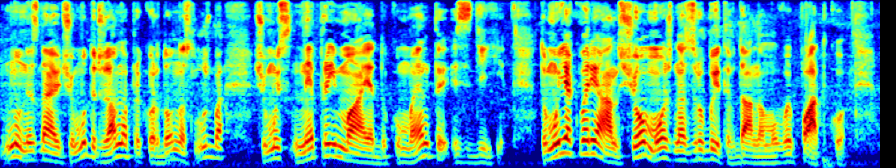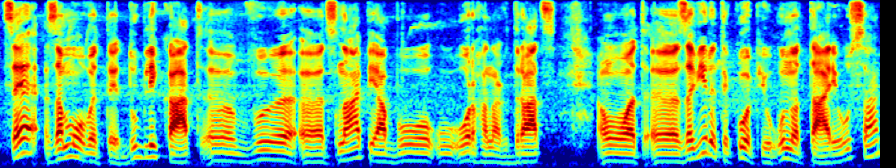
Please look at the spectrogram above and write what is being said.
ну не знаю, чому Державна прикордонна служба чомусь не приймає документи з дії. Тому як варіант, що можна зробити в даному випадку, це замовити дублікат в ЦНАПі або у органах ДРАЦ. От е, завірити копію у нотаріуса,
